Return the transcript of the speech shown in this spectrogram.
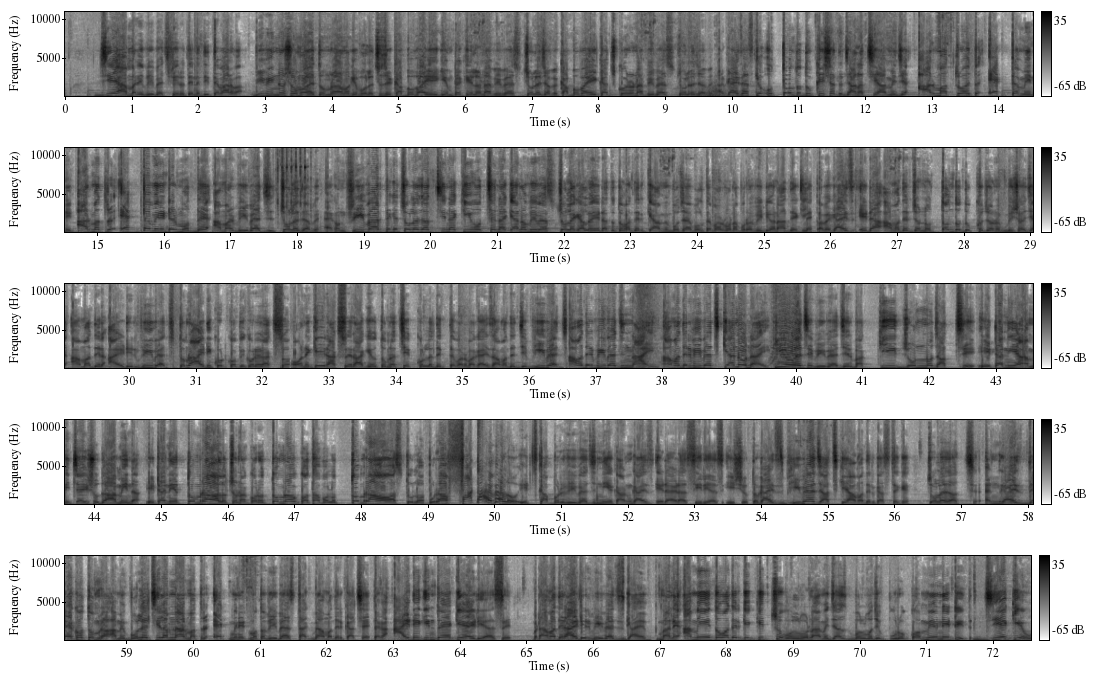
যে আমার এই ভিভেজ ফেরত এনে দিতে পারবা। বিভিন্ন সময় তোমরা আমাকে বলেছ যে, কাব্য ভাই, এই গেমটা খেলো না ভিভেজ চলে যাবে। কাব্য ভাই, এই কাজ করো না ভিভেজ চলে যাবে। আর গাইজ আজকে অত্যন্ত দুঃখের সাথে জানাচ্ছি আমি যে, আর মাত্র হয়তো একটা মিনিট, আর মাত্র একটা মিনিটের মধ্যে আমার ভিভ্যাজ চলে যাবে। এখন ফ্রি ফায়ার থেকে চলে যাচ্ছি না, কি হচ্ছে না কেন ভিভ্যাজ চলে গেল, এটা তো তোমাদেরকে আমি বোঝায় বলতে পারব না, পুরো ভিডিও না দেখলে। তবে গাইজ এটা আমাদের জন্য অত্যন্ত দুঃখজনক বিষয় যে, আমাদের আইডির ভিভ্যাজ তোমরা আইডি কোড কপি করে রাখছো। অনেকেই রাখছো, এর আগেও তোমরা চেক করলে দেখতে পারবা গাইজ আমাদের যে ভি ব্যাচ আমাদের ভি ব্যাচ নাই। আমাদের ভি ব্যাচ কেন নাই? কি হয়েছে ভি ব্যাচের বা কি জন্য যাচ্ছে? এটা নিয়ে আমি চাই শুধু আমি না। এটা নিয়ে তোমরাও আলোচনা করো, তোমরাও কথা বলো তোমরা আওয়াজ তুলো, পুরা ফাটায় ফেলো ইটস কাব্যর ভিভ্যাজ নিয়ে। কারণ গাইজ এটা এটা সিরিয়াস ইস্যু তো গাইজ ভিভ্যাজ আজকে আমাদের কাছ থেকে চলে যাচ্ছে। এন্ড গাইজ দেখো তোমরা, আমি বলেছিলাম না আর মাত্র এক মিনিট মতো ভিভ্যাজ থাকবে আমাদের কাছে। দেখো আইডি কিন্তু একই আইডি আছে। বাট আমাদের আইডির ভিভ্যাজ গায়েব। মানে আমি তোমাদেরকে কিচ্ছু বলব না। আমি জাস্ট বলব যে পুরো কমিউনিটি যে কেউ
